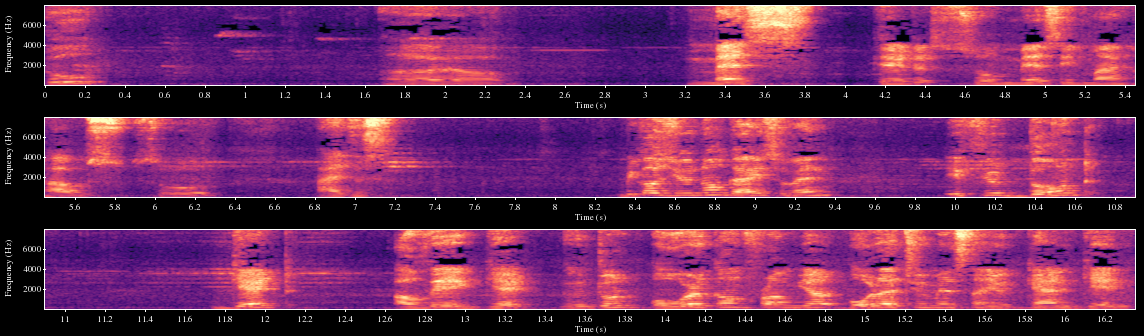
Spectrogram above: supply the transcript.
too uh, mess created so mess in my house. So i just because you know guys when if you don't get away get you don't overcome from your old achievements now you can gain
